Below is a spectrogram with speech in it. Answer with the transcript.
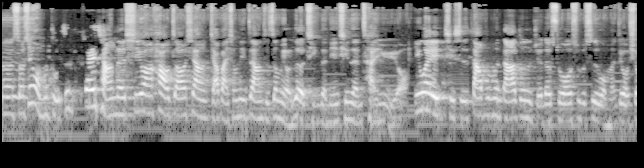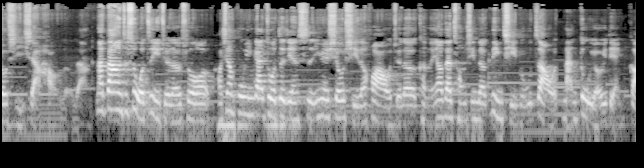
呃，首先我们组织非常的希望号召像甲板兄弟这样子这么有热情的年轻人参与哦，因为其实大部分大家都是觉得说，是不是我们就休息一下好了。那当然，就是我自己觉得说，好像不应该做这件事，因为休息的话，我觉得可能要再重新的另起炉灶，难度有一点高。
